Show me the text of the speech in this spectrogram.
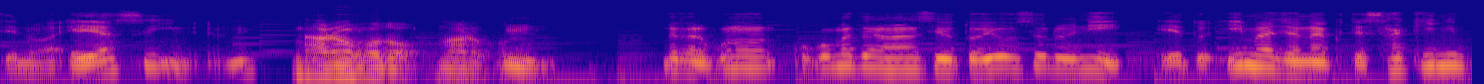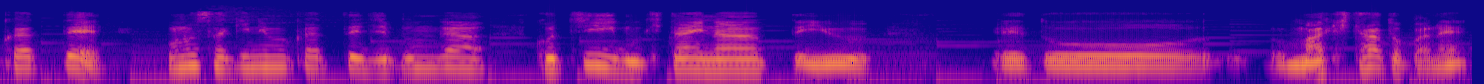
ていうのは得やすいんだよね。なるほど、なるほど。うんだからこの、ここまでの話を言うと、要するに、えっ、ー、と、今じゃなくて先に向かって、この先に向かって自分がこっち向きたいなっていう、えっ、ー、と、巻きたとかね、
